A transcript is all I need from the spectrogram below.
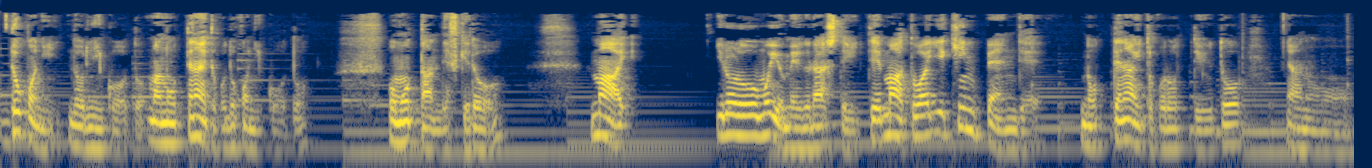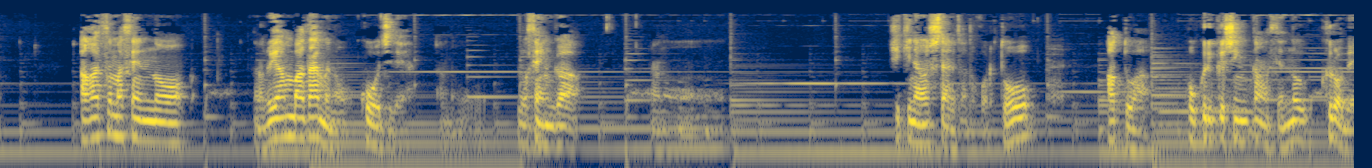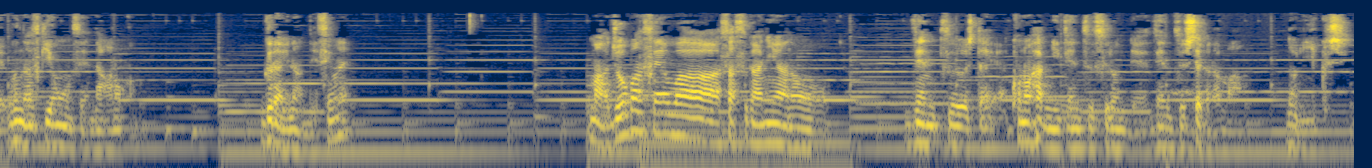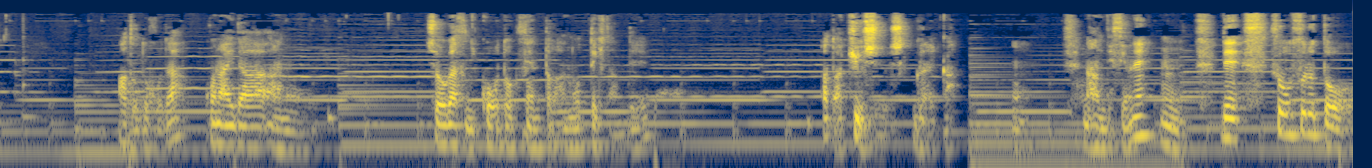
どこに乗りに行こうと。まあ乗ってないとこどこに行こうと。思ったんですけど、まあ、いろいろ思いを巡らしていて、まあ、とはいえ近辺で乗ってないところっていうと、あの、吾妻線の、あの、ヤンバダムの工事で、あの、路線が、あの、引き直したれたところと、あとは、北陸新幹線の黒部うなずき温泉長野間。ぐらいなんですよね。まあ、常磐線はさすがにあの、全通して、この春に全通するんで、全通してからまあ、乗りに行くし。あとどこだ？この間、あの、正月に高徳線とか乗ってきたんで、あとは九州ぐらいか。うん。なんですよね。うん。で、そうすると、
